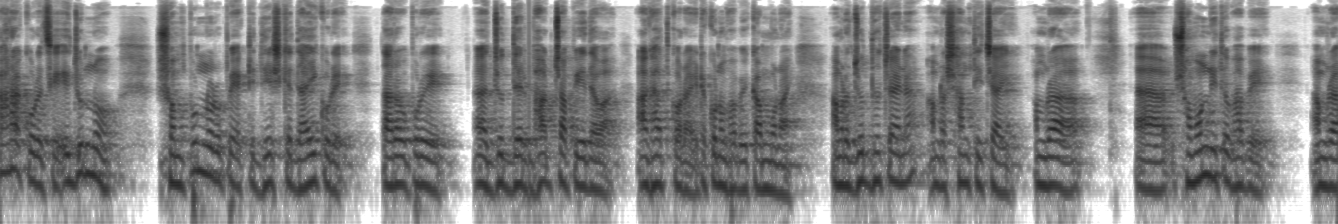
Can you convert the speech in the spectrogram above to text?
কারা করেছে? এই জন্য সম্পূর্ণরূপে একটি দেশকে দায়ী করে তার উপরে যুদ্ধের ভার চাপিয়ে দেওয়া, আঘাত করা, এটা কোনোভাবে কাম্য নয়। আমরা যুদ্ধ চাই না, আমরা শান্তি চাই। আমরা সমন্বিতভাবে আমরা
